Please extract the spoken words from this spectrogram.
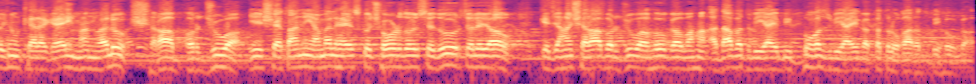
تو یوں کہہ رہا کہ ایمان والو، شراب اور جوا، یہ شیطانی عمل ہے، اس کو چھوڑ دو، اس سے دور چلے جاؤ، کہ جہاں شراب اور جوا ہوگا، وہاں عداوت بھی آئے بھی بغض بھی آئے گا، قتل و غارت بھی ہوگا۔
